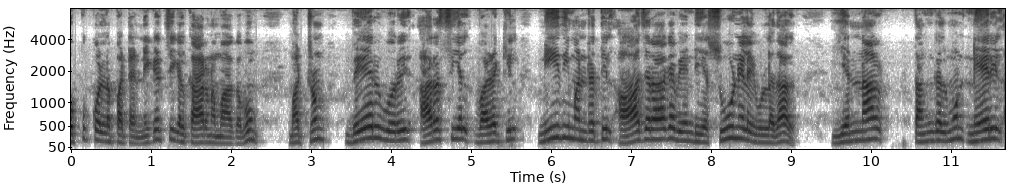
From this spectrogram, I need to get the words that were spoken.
ஒப்புக்கொள்ளப்பட்ட நிகழ்ச்சிகள் காரணமாகவும் மற்றும் வேறு ஒரு அரசியல் வழக்கில் நீதிமன்றத்தில் ஆஜராக வேண்டிய சூழ்நிலை உள்ளதால் என்னால் தங்கள் முன் நேரில்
